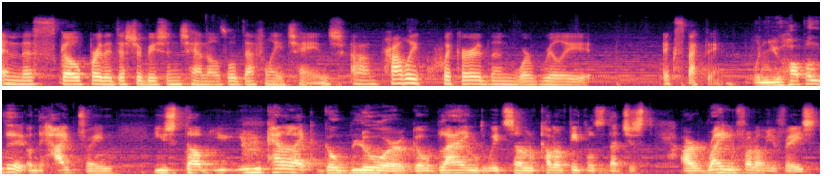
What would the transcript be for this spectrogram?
and the scope or the distribution channels will definitely change, um, probably quicker than we're really expecting. When you hop on the on the hype train, you stop you, you, kind of like go blur go blind with some common pitfalls that just are right in front of your face.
